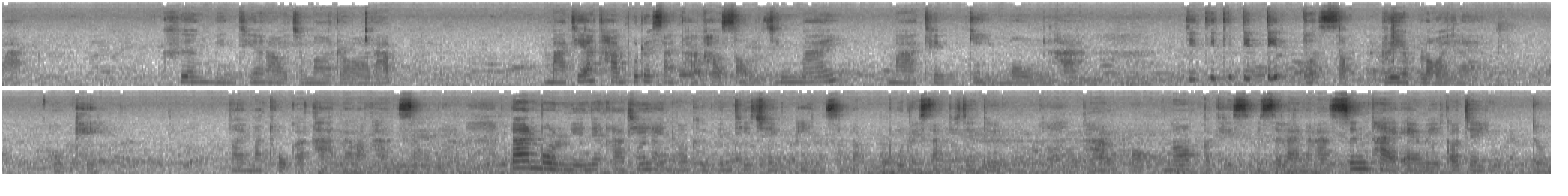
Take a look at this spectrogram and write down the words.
ว่า เครื่องบินที่เราจะมารอรับ มาที่อาคารผู้โดยสารขาเข้าสองจริงไหม มาถึงกี่โมงนะคะ ติดติดติดติดติดตรวจสอบเรียบร้อยแล้ว โอเค น้อยมาถูกอาคารแล้วอาคารสองนะคะด้านบนนี้เนี่ยค่ะที่เห็นก็คือเป็นที่เช็คอินสำหรับผู้โดยสารที่จะเดินทางออกนอกประเทศสวิตเซอร์แลนด์นะคะ ซึ่งไทยแอร์เวย์ก็จะอยู่ตรง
